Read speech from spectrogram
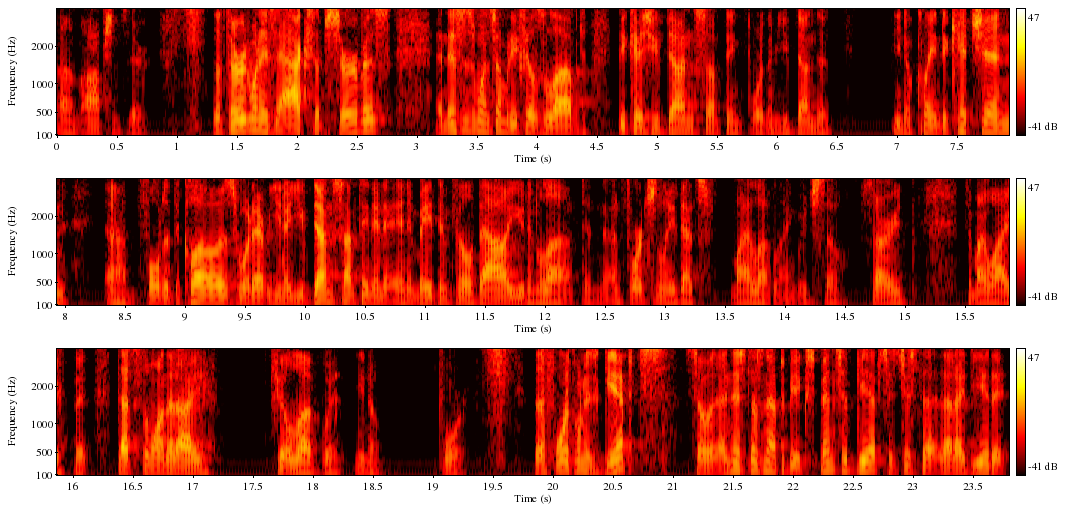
um, options there. The third one is acts of service. And this is when somebody feels loved because you've done something for them. You've done the, you know, cleaned the kitchen, um, folded the clothes, whatever. You know, you've done something and, and it made them feel valued and loved. And unfortunately, that's my love language. So sorry to my wife, but that's the one that I feel love with, you know, for. The fourth one is gifts. So, and this doesn't have to be expensive gifts. It's just that, that idea that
